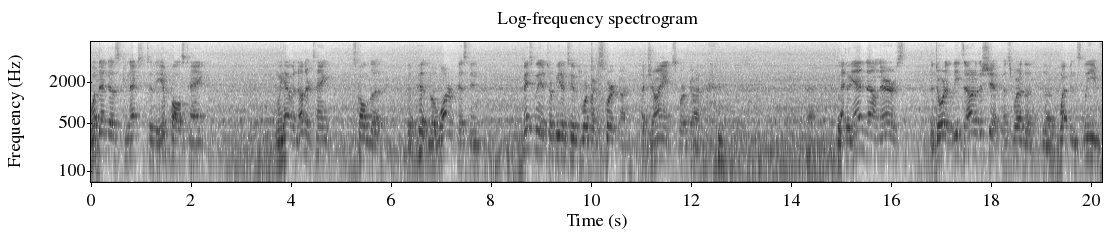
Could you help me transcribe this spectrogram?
What that does connects to the impulse tank. We have another tank. It's called the the pit, the water piston. Basically, the torpedo tubes work like a squirt gun, a giant squirt gun. At the end down there is the door that leads out of the ship. That's where the, the weapons leave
